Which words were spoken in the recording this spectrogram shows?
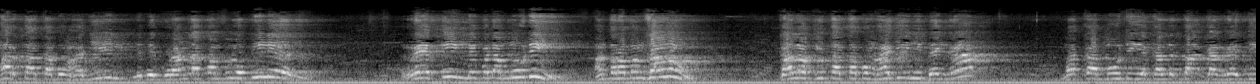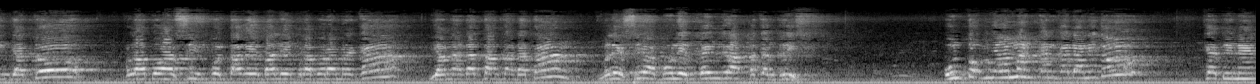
harta tabung haji lebih kurang 80 bilion. Rating daripada Moody antara bangsa ini. Kalau kita tabung haji ini bankrupt, maka Moody akan letakkan rating jatuh, pelabuhan asing pun tarik balik pelaburan mereka, yang nak datang tak datang, Malaysia boleh bankrupt macam Greece. Untuk menyelamatkan keadaan itu, kabinet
